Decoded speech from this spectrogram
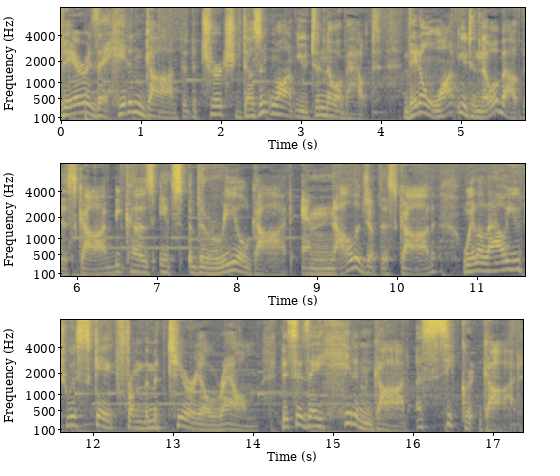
There is a hidden God that the church doesn't want you to know about. They don't want you to know about this God because it's the real God, and knowledge of this God will allow you to escape from the material realm. This is a hidden God, a secret God,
